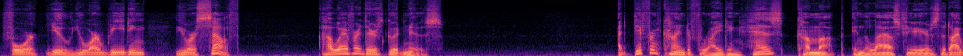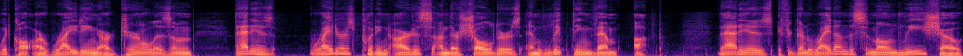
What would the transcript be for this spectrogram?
for you. You are reading yourself. However, there's good news. A different kind of writing has come up in the last few years that I would call our writing, our journalism. That is, writers putting artists on their shoulders and lifting them up. That is, if you're going to write on the Simone Leigh show,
